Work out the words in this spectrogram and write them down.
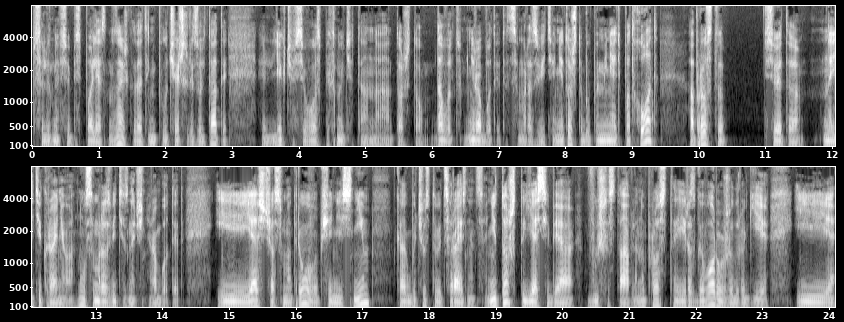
абсолютно все бесполезно. Знаешь, когда ты не получаешь результаты, легче всего спихнуть это на то, что да вот, не работает это саморазвитие. Не то, чтобы поменять подход, а просто все это найти крайнего. Ну, саморазвитие, значит, не работает. И я сейчас смотрю в общении с ним, как бы чувствуется разница. Не то, что я себя выше ставлю, но просто и разговоры уже другие, и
